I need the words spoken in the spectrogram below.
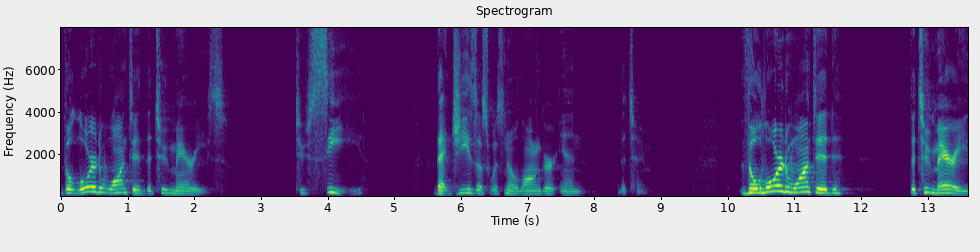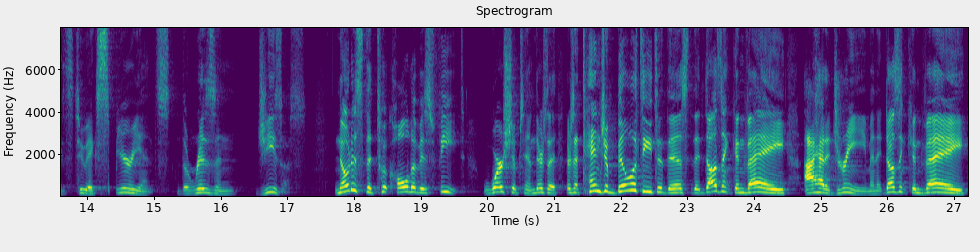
The Lord wanted the two Marys to see that Jesus was no longer in the tomb. The Lord wanted the two Marys to experience the risen Jesus. Notice that took hold of his feet, worshiped him. There's a, there's a tangibility to this that doesn't convey, I had a dream, and it doesn't convey,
